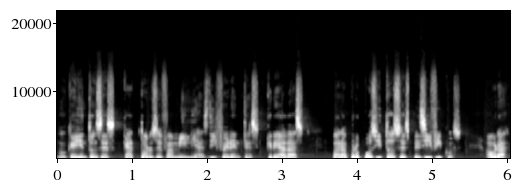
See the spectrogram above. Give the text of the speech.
Ok, entonces 14 familias diferentes creadas para propósitos específicos. Ahora,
